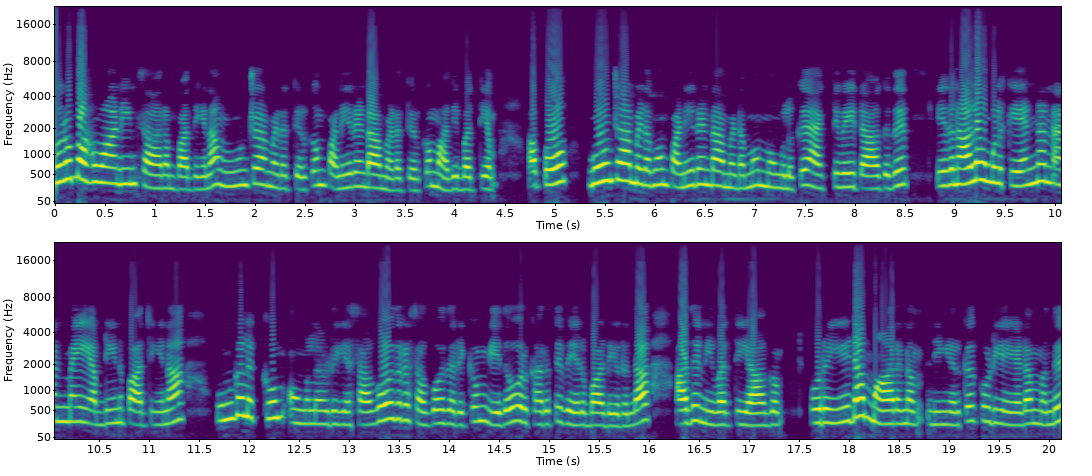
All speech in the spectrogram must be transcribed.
குரு பகவானின் சாரம் பார்த்தீங்கன்னா மூன்றாம் இடத்திற்கும் பனிரெண்டாம் இடத்திற்கும் அதிபத்தியம் அப்போ மூன்றாம் இடமும் பனிரெண்டாம் இடமும் உங்களுக்கு ஆக்டிவேட் ஆகுது. இதனால உங்களுக்கு என்ன நன்மை அப்படின்னு பாத்தீங்கன்னா உங்களுக்கும் உங்களுடைய சகோதர சகோதரிக்கும் ஏதோ ஒரு கருத்து வேறுபாடு இருந்தா அது நிவர்த்தியாகும். ஒரு இடம் மாறணும். நீங்க இருக்கக்கூடிய இடம் வந்து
